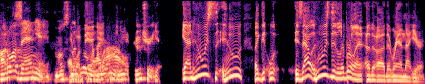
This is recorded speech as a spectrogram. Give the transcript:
Ottawa Vanier, most Ottawa liberal Vanier. rider in the country. Yeah. Yeah, and who was the, who like is that who was the liberal uh, uh, that ran that year?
